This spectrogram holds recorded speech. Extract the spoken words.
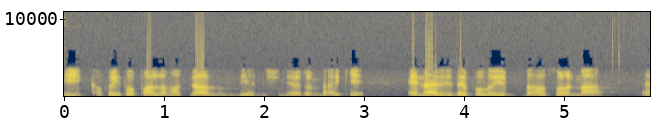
bir kafayı toparlamak lazım diye düşünüyorum. Belki enerji depolayıp daha sonra e,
